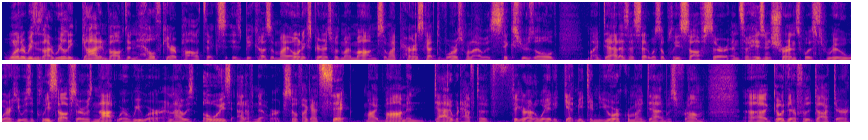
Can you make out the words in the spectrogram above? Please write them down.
One of the reasons I really got involved in healthcare politics is because of my own experience with my mom. So my parents got divorced when I was six years old. My dad, as I said, was a police officer, and so his insurance was through where he was a police officer. It was not where we were, and I was always out of network. So if I got sick, my mom and dad would have to figure out a way to get me to New York, where my dad was from, uh, go there for the doctor.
